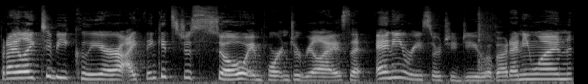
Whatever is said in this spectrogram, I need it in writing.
But I like to be clear, I think it's just so important to realize that any research you do about anyone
